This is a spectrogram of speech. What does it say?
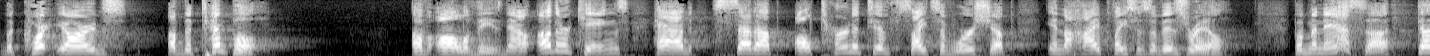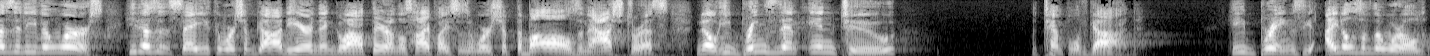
the courtyards of the temple of all of these. Now, other kings had set up alternative sites of worship in the high places of Israel. But Manasseh does it even worse. He doesn't say you can worship God here and then go out there on those high places and worship the Baals and the Ashtoreths. No, he brings them into the temple of God he brings the idols of the world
